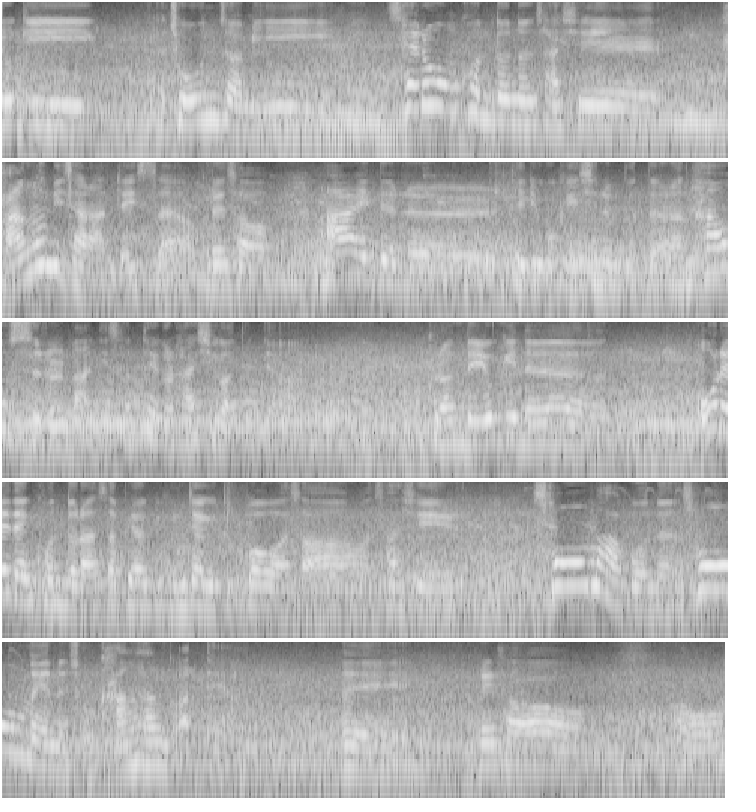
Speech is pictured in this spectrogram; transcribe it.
여기 좋은 점이 새로운 콘도는 사실 방음이 잘 안 돼 있어요. 그래서 아이들을 데리고 계시는 분들은 하우스를 많이 선택을 하시거든요. 그런데 여기는 오래된 콘도라서 벽이 굉장히 두꺼워서 사실 소음하고는 소음에는 좀 강한 것 같아요. 네. 그래서 어,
